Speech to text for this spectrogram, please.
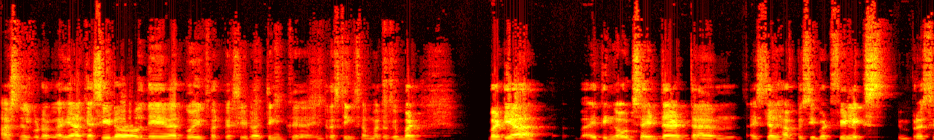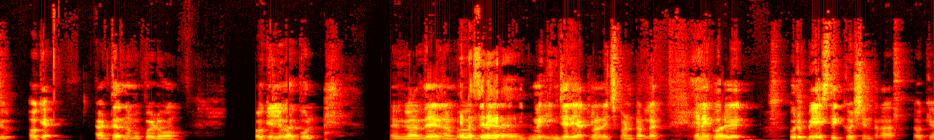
ஆர்சனல் கூட இல்ல. Yeah Caicedo they are going for Caicedo I think interesting summer இருக்கு. But but yeah I think outside that I still have to see but Felix impressive okay அடுத்தது நம்ம போயிடுவோம். ஓகே லிவர்பூல் இங்க வந்து நம்ம? இன்ஜரி அக்னாலேஜ் பண்ணிட்டோம்ல. எனக்கு ஒரு ஒரு பேசிக் கொஸ்டின்ரா ஓகே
